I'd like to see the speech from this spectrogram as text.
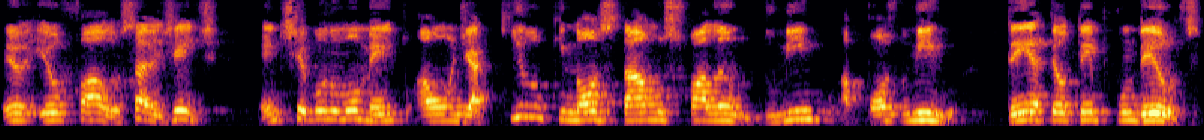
eu, eu falo, sabe, gente, a gente chegou no momento onde aquilo que nós estávamos falando, domingo após domingo, tenha teu tempo com Deus,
